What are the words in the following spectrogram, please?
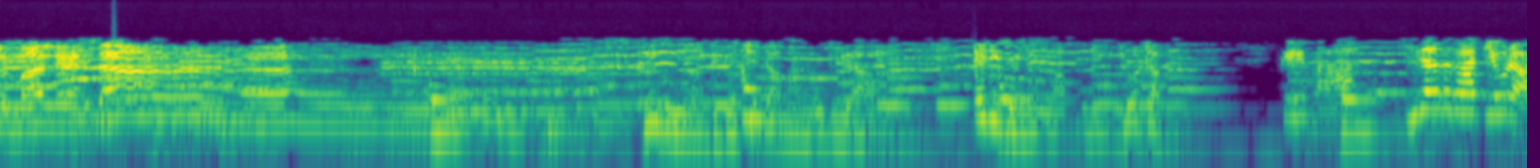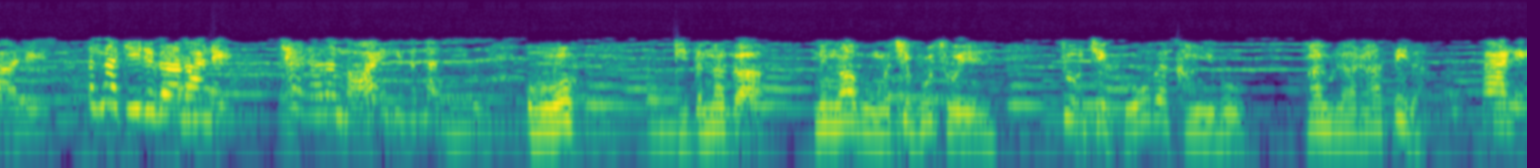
ဝင်မလဲလားမိကငါတကယ်ချစ်တာမှမဟုတ်သူရအဲ့ဒီတည်းနဲ့ငါပုံမပြောတတ်ဘူးကဲပါကြီးတဲ့စကားပြောတာလေတနတ်ကြီးတကားကနဲ့ချထားတဲ့မှာအဲ့ဒီတနတ်ကြီးကို။အိုးဒီတနက်ကနင်ငါ့ကိုမချစ်ဘူးဆိုရင်သူ့အချစ်ကိုပဲခံယူဖို့ငါယူလာတာသိလားဟာလေ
